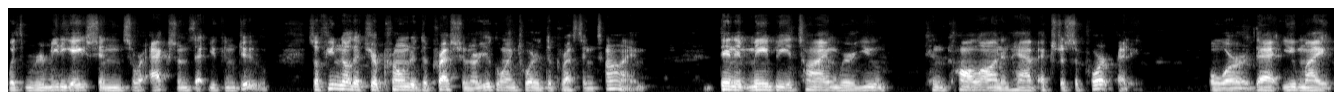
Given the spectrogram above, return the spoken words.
with remediations or actions that you can do. So if you know that you're prone to depression or you're going toward a depressing time, then it may be a time where you can call on and have extra support ready or that you might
